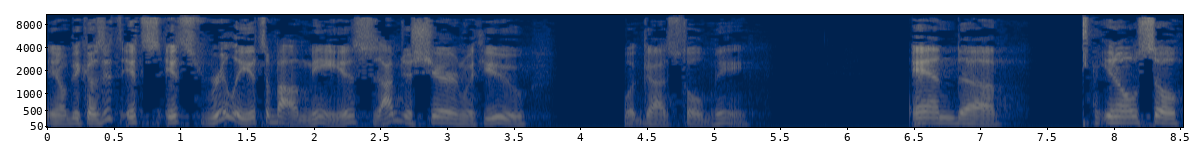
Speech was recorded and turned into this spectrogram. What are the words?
You know, because it, it's, it's really, it's about me. It's, I'm just sharing with you what God's told me. And, uh, you know, so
